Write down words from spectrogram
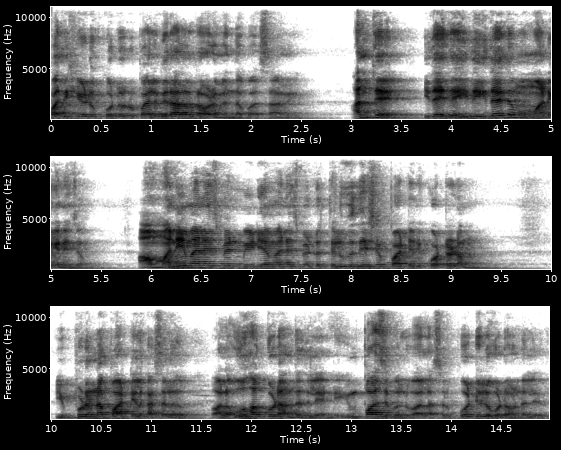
పదిహేడు కోట్ల రూపాయలు విరాళాలు రావడం ఏందబ్బా స్వామి? అంతే. ఇదైతే ఇది ఇదైతే మా ముమ్మాటిగా నిజం. ఆ మనీ మేనేజ్మెంట్ మీడియా మేనేజ్మెంట్లో తెలుగుదేశం పార్టీని కొట్టడం ఇప్పుడున్న పార్టీలకు అసలు వాళ్ళ ఊహకు కూడా అందదులేండి ఇంపాసిబుల్ వాళ్ళు అసలు పోటీలో కూడా ఉండలేరు.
